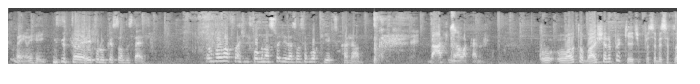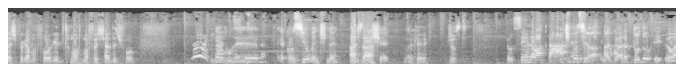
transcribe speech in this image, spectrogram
Tudo bem, eu errei. então eu errei por uma questão do staff. Então vai uma flecha de fogo na sua direção, você bloqueia com esse cajado. Bate nela, ela cai no chão. O, o alto ou baixo era pra quê? Tipo, pra saber se a flecha pegava fogo ele tomava uma flechada de fogo? Não, é que Não, consigo, é, né? é concealment, né? Ah, Eles tá. enxergam agora. Ok, justo. Eu sei onde ela tá. E, tipo né? assim, ó, agora todo. eu-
